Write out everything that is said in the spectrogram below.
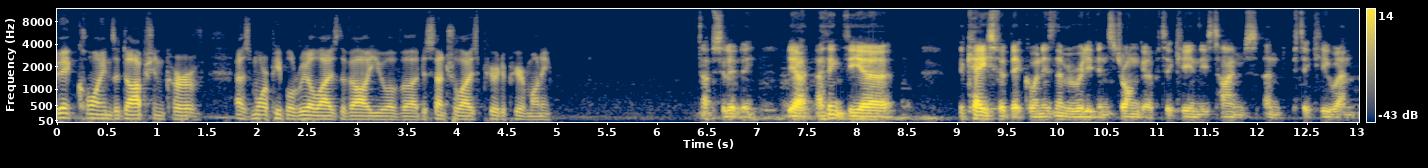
Bitcoin's adoption curve as more people realize the value of uh, decentralized peer-to-peer money. Absolutely, yeah. I think the uh, the case for Bitcoin has never really been stronger, particularly in these times, and particularly when,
